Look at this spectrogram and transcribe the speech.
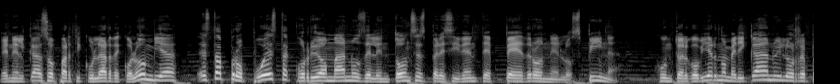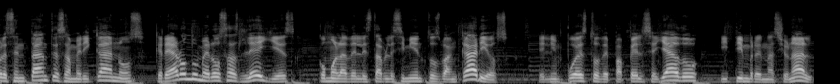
En el caso particular de Colombia, esta propuesta corrió a manos del entonces presidente Pedro Nelospina. Junto al gobierno americano y los representantes americanos, crearon numerosas leyes como la de establecimientos bancarios, el impuesto de papel sellado y timbre nacional,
